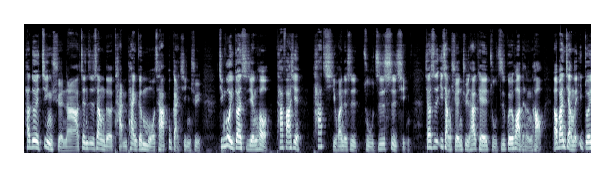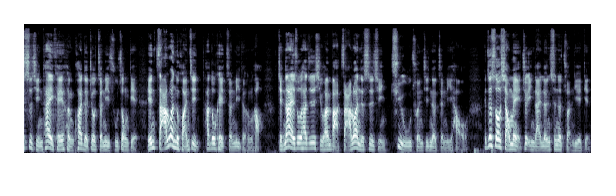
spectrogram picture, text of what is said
她对竞选啊、政治上的谈判跟摩擦不感兴趣。经过一段时间后，她发现他喜欢的是组织事情，像是一场选举，他可以组织规划得很好。老板讲的一堆事情，他也可以很快的就整理出重点，连杂乱的环境他都可以整理得很好。简单来说，他就是喜欢把杂乱的事情去芜存菁的整理好哦。这时候小美就迎来人生的转捩点。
